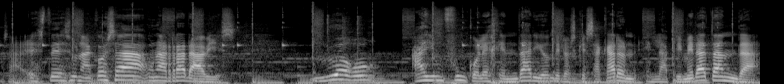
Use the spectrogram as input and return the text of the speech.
O sea, este es una cosa, una rara avis. Luego hay un Funko legendario de los que sacaron en la primera tanda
